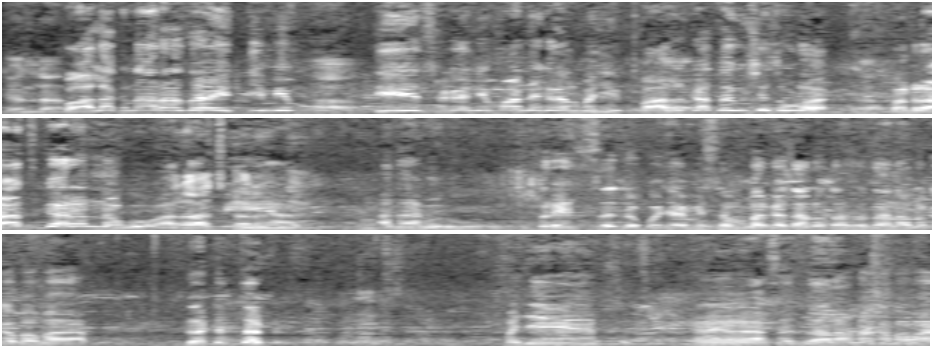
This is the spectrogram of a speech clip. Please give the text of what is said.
त्यांना पालक नाराज आहे ते मी. ते सगळ्यांनी मान्य करायला पाहिजे. पालकाचा विषय सोडा पण राजकारण नको. आता राजकारण नाही. आता आम्ही बरेच लोकांच्या आम्ही संपर्कात आलो तर असं जाणवलं का बाबा गट तट. म्हणजे अं, असं जाणवलं का बाबा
